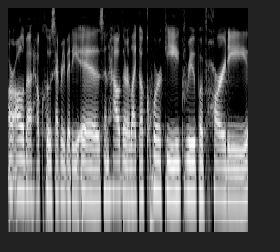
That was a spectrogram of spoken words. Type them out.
are all about how close everybody is and how they're like a quirky group of hardy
